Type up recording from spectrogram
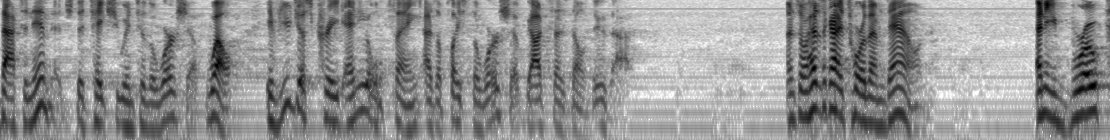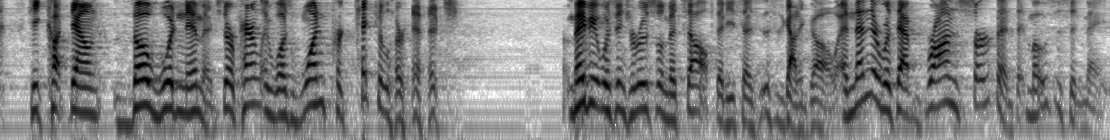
That's an image that takes you into the worship. Well, if you just create any old thing as a place to worship, God says don't do that. And so Hezekiah tore them down. And he broke, he cut down the wooden image. There apparently was one particular image. Maybe it was in Jerusalem itself that he says, This has got to go. And then there was that bronze serpent that Moses had made.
